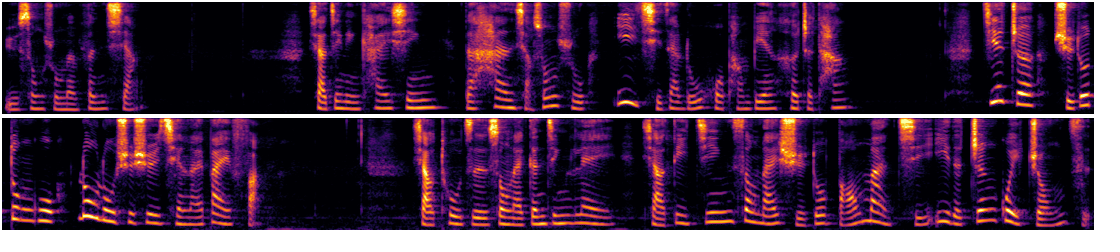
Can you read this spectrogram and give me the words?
与松鼠们分享。小精灵开心的和小松鼠一起在炉火旁边喝着汤。接着，许多动物陆陆续续前来拜访。小兔子送来根茎类，小地精送来许多饱满奇异的珍贵种子。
